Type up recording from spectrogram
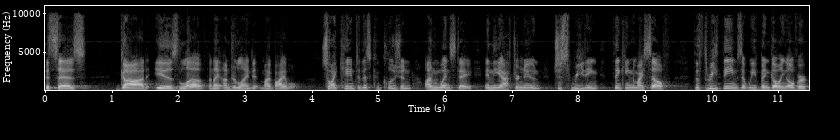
that says God is love. And I underlined it in my Bible. So I came to this conclusion on Wednesday in the afternoon, just reading, thinking to myself, the three themes that we've been going over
